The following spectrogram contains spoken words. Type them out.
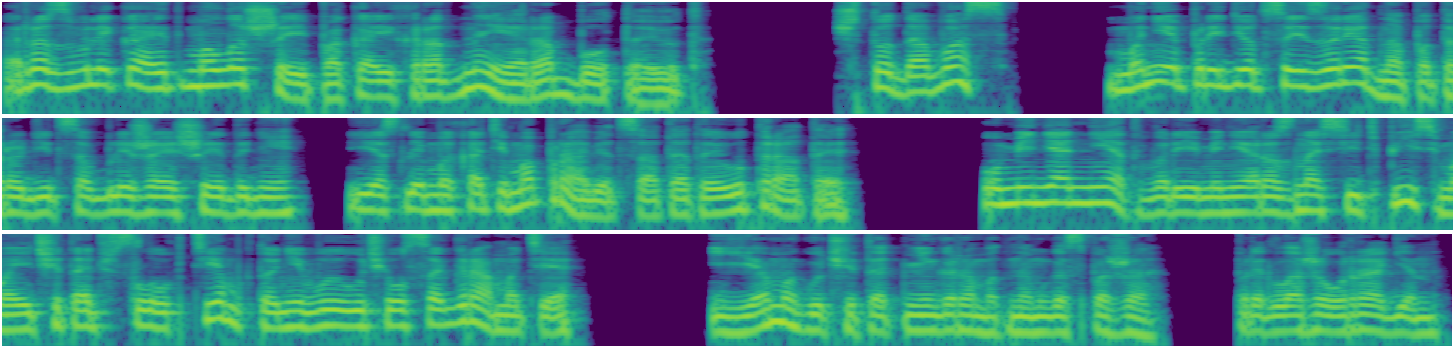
«Развлекает малышей, пока их родные работают. Что до вас, мне придется изрядно потрудиться в ближайшие дни, если мы хотим оправиться от этой утраты. У меня нет времени разносить письма и читать вслух тем, кто не выучился грамоте». «Я могу читать неграмотным, госпожа», – предложил Рагин.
